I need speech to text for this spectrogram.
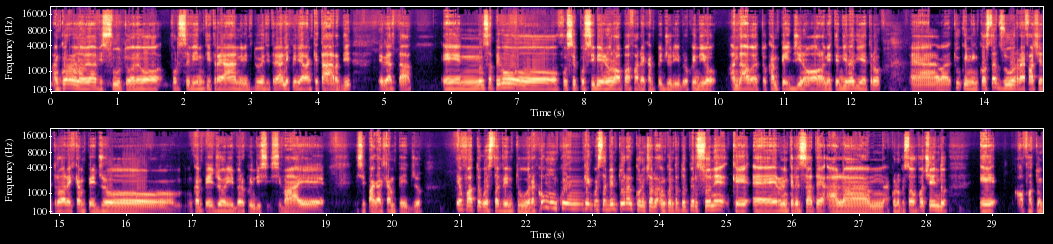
ancora non aveva vissuto, avevo forse 23 anni, 22-23 anni, quindi era anche tardi in realtà e non sapevo fosse possibile in Europa fare campeggio libero, quindi io andavo e ho detto campeggi, no, ho la mia tendina dietro, eh, tu quindi in Costa Azzurra è facile trovare il campeggio, un campeggio libero, quindi si, si va e, e, si paga il campeggio. E ho fatto questa avventura. Comunque anche in questa avventura ho incontrato persone che eh, erano interessate alla, a quello che stavo facendo e ho fatto un,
